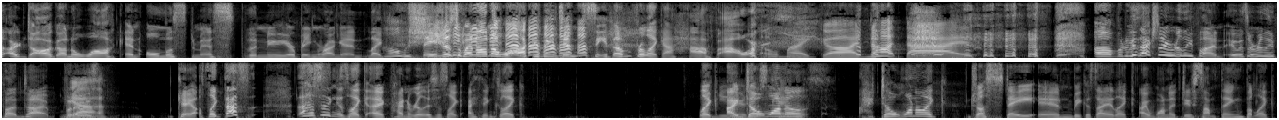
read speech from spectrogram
our dog on a walk and almost missed the New Year being rung in. Like Oh they shit! just went on a walk and we didn't see them for like a half hour. oh my god, not that. um, but it was actually really fun. It was a really fun time, but it yeah, was chaos. Like that's that's the thing is like I kind of realized is like I think like like I don't want to. I don't want to like just stay in because I like I want to do something, but like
